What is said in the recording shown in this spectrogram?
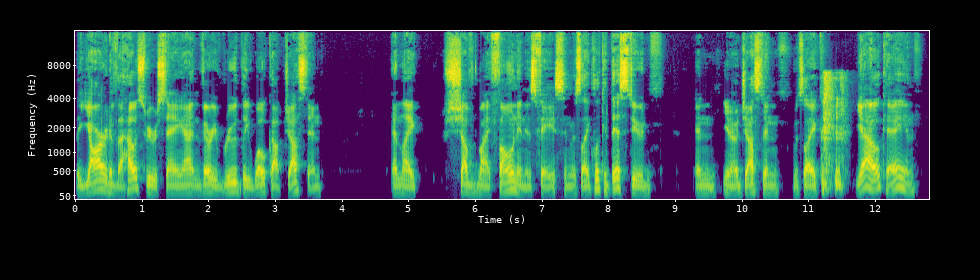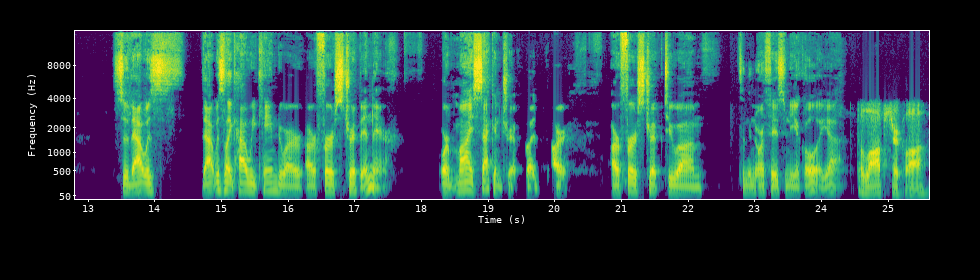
the yard of the house we were staying at, and very rudely woke up Justin, and like shoved my phone in his face and was like, "Look at this, dude." And you know, Justin was like, "Yeah, okay." And so that was that was like how we came to our our first trip in there, or my second trip, but our our first trip to um to the north face of Neacola. Yeah, the Lobster Claw,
